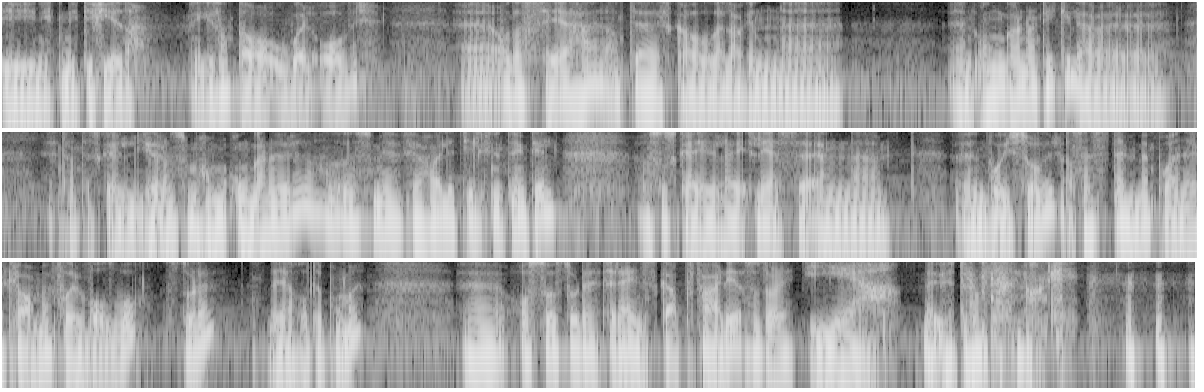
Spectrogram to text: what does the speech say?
i 1994, da. Ikke sant? Da var OL over. Eh, og da ser jeg her at jeg skal lage en, eh, en Ungarn-artikkel. Jeg, eh, jeg tenkte jeg skal gjøre noe som har med Ungarn å gjøre, da, som jeg, for jeg har litt tilknytning til. Og så skal jeg lese en, eh, en voiceover, altså en stemme på en reklame for Volvo, står det. Det holdt jeg på med. Eh, og så står det 'regnskap ferdig', og så står det 'yeah' med utropstegn bak.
